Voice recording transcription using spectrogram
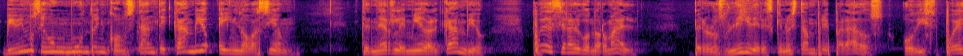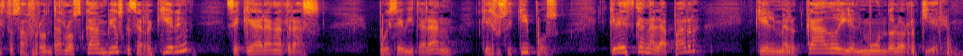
Vivimos en un mundo en constante cambio e innovación. Tenerle miedo al cambio puede ser algo normal, pero los líderes que no están preparados o dispuestos a afrontar los cambios que se requieren se quedarán atrás, pues evitarán que sus equipos crezcan a la par que el mercado y el mundo lo requieren.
